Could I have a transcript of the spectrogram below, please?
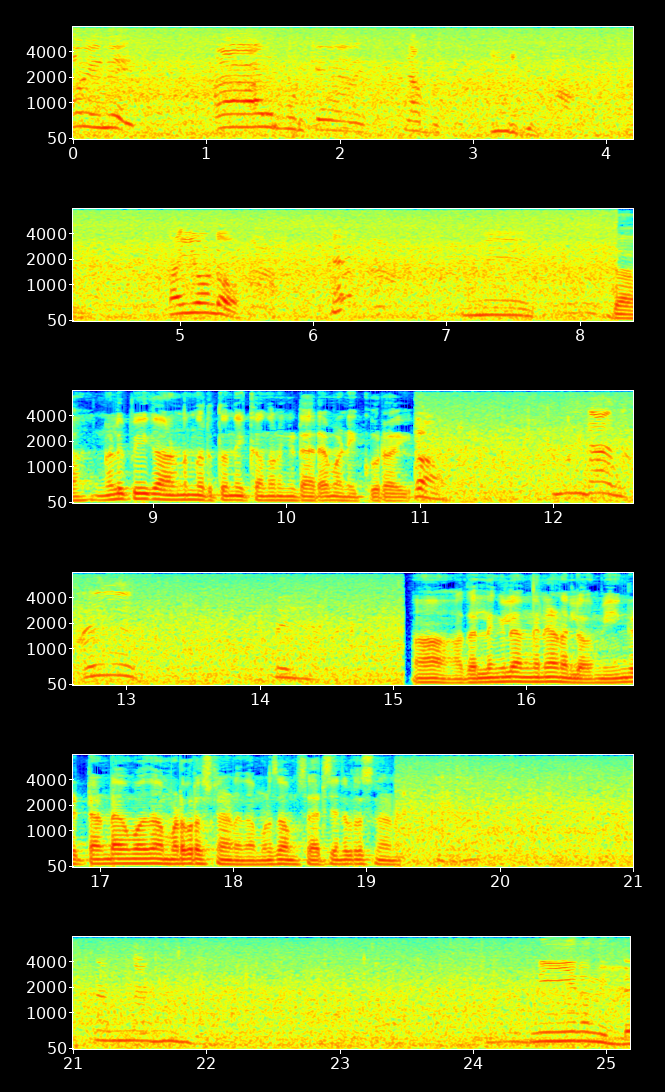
അവനെ ആരും കുടിക്കാനാണ് ഞാൻ നിങ്ങളിപ്പോ ഈ കാണുന്ന നൃത്തം നിൽക്കാൻ തുടങ്ങിയിട്ട് അരമണിക്കൂറായി. ആ അതല്ലെങ്കിൽ അങ്ങനെയാണല്ലോ. മീൻ കിട്ടാണ്ടാകുമ്പോൾ അത് നമ്മുടെ പ്രശ്നമാണ്. നമ്മൾ സംസാരിച്ചതിന്റെ പ്രശ്നമാണ്. മീനൊന്നും ഇല്ല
